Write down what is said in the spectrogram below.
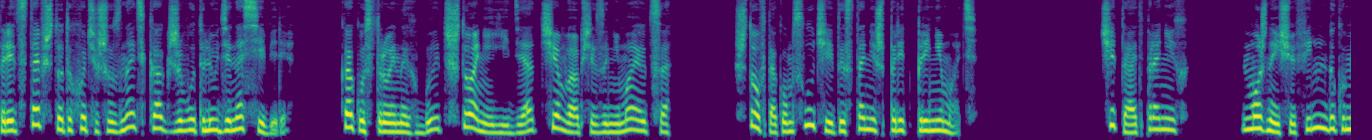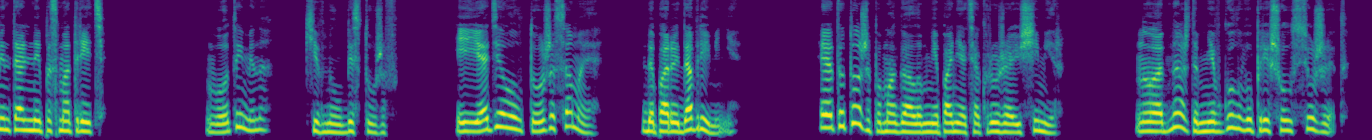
Представь, что ты хочешь узнать, как живут люди на севере. Как устроен их быт, что они едят, чем вообще занимаются. Что в таком случае ты станешь предпринимать? Читать про них. Можно еще фильм документальный посмотреть. Вот именно, кивнул Бестужев. И я делал то же самое. До поры до времени. Это тоже помогало мне понять окружающий мир. Но однажды мне в голову пришел сюжет.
